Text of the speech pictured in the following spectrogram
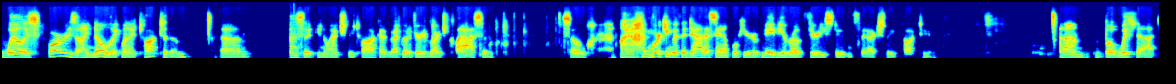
Well, as far as I know, like when I talk to them, um, ones that you know actually talk, I've, I've got a very large class, and so I, am working with a data sample here of maybe about 30 students that actually talk to you. Um, but with that,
